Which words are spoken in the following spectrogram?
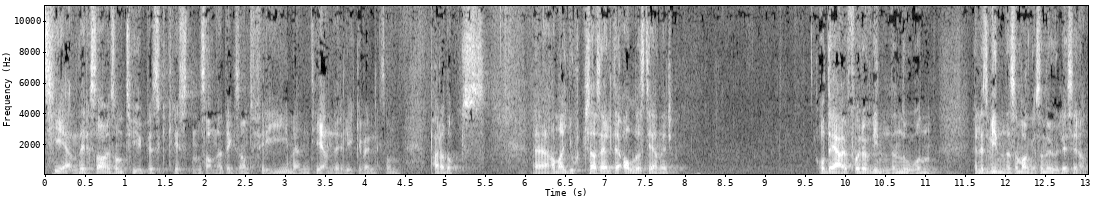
tjener. Så har vi en sånn typisk kristen sannhet. ikke sant? Fri, men tjener likevel. Sånn paradoks. Eh, han har gjort seg selv til alles tjener. Og det er jo for å vinne noen, eller vinne så mange som mulig, sier han.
